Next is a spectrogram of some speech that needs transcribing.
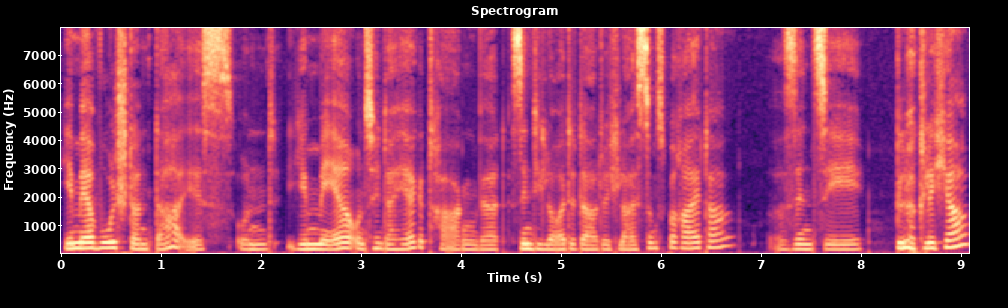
Je mehr Wohlstand da ist und je mehr uns hinterhergetragen wird, sind die Leute dadurch leistungsbereiter? Sind sie glücklicher?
